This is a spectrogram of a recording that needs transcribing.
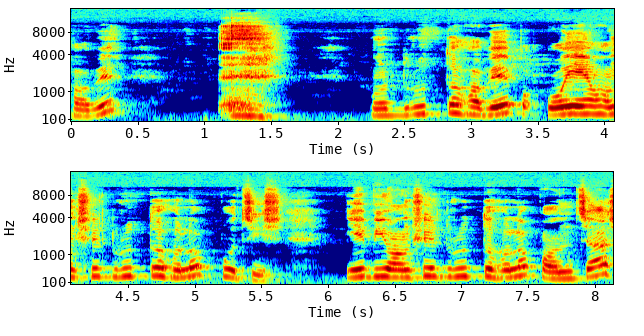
হবে মোট দূরত্ব হবে ও এ অংশের দূরত্ব হলো পঁচিশ। এ বি অংশের দূরত্ব হলো পঞ্চাশ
